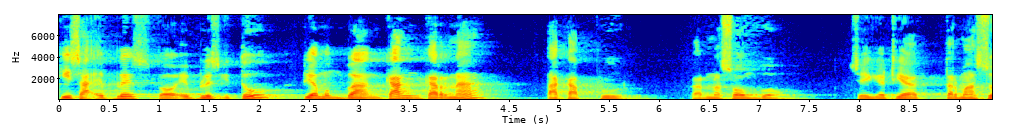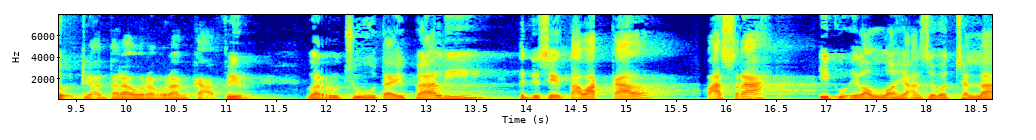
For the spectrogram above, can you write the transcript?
kisah iblis bahwa iblis itu dia membangkang karena takabur karena sombong sehingga dia termasuk di antara orang-orang kafir. Waruju utai bali tegese tawakal pasrah iku ilallah ya azza wa jalla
